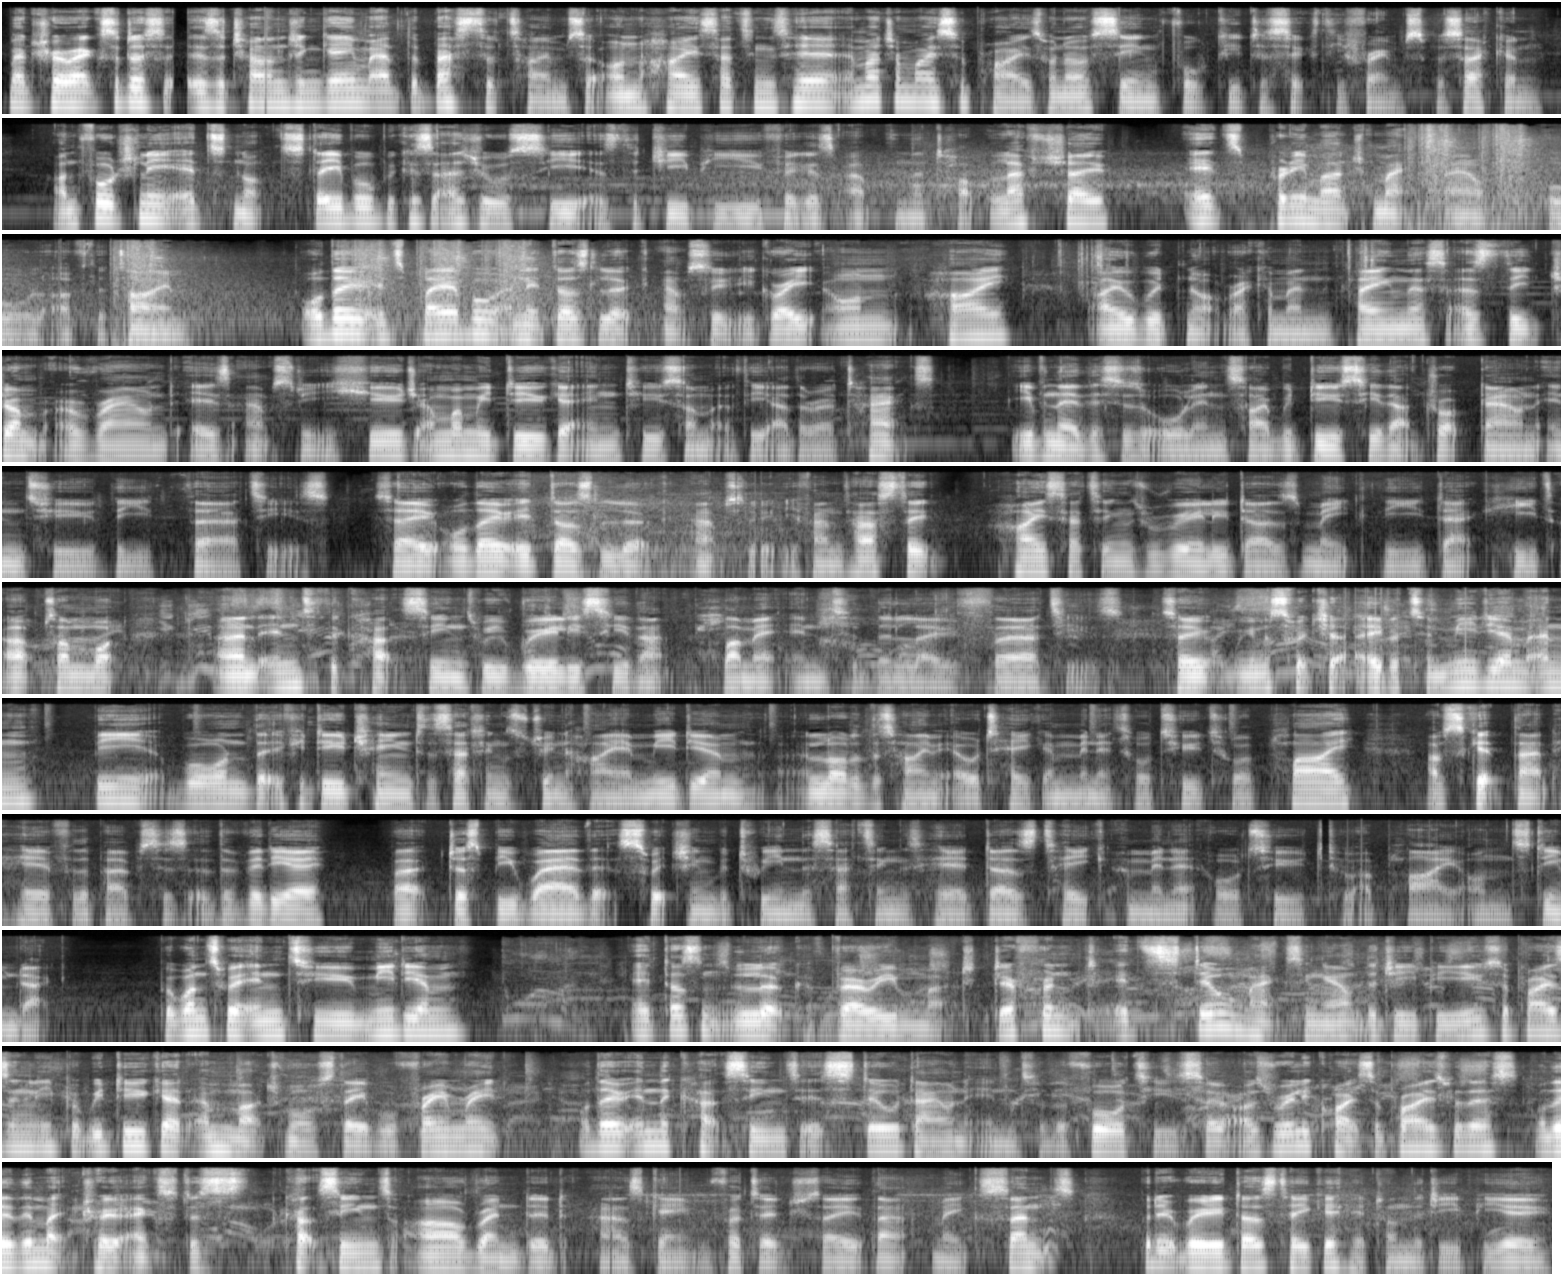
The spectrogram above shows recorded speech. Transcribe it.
Metro Exodus is a challenging game at the best of times, so on high settings here, imagine my surprise when I was seeing 40 to 60 frames per second. Unfortunately, it's not stable because as you will see as the GPU figures up in the top left show, it's pretty much maxed out all of the time. Although it's playable and it does look absolutely great on high, I would not recommend playing this as the jump around is absolutely huge and when we do get into some of the other attacks, even though this is all inside, we do see that drop down into the 30s. So although it does look absolutely fantastic, high settings really does make the deck heat up somewhat and into the cutscenes we really see that plummet into the low 30s. So we're going to switch it over to medium and be warned that if you do change the settings between high and medium, a lot of the time it will take a minute or two to apply. I've skipped that here for the purposes of the video, but just beware that switching between the settings here does take a minute or two to apply on Steam Deck. But once we're into medium, it doesn't look very much different. It's still maxing out the GPU surprisingly, but we do get a much more stable frame rate, although in the cutscenes it's still down into the 40s, so I was really quite surprised with this, although the Metro Exodus cutscenes are rendered as game footage, so that makes sense, but it really does take a hit on the GPU.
